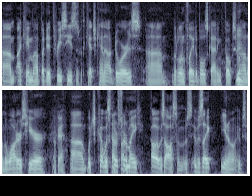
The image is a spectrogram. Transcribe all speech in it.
Um, I came up. I did three seasons with Ketchikan Outdoors, um, little inflatables, guiding folks around on the waters here. Okay. um, which was Sounds sort of fun. my. Oh, it was awesome. It was. It was like you know, it was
